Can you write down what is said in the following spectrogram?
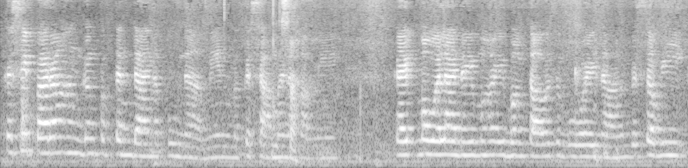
Kasi parang hanggang pagtanda na po namin, magkasama na kami. Kahit mawala na yung mga ibang tao sa buhay namin, basta we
